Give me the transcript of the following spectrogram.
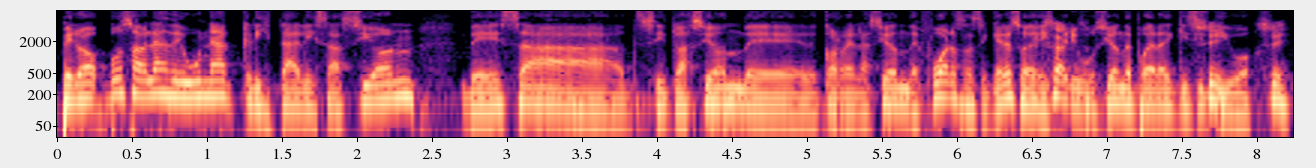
Pero vos hablás de una cristalización de esa situación de, de correlación de fuerzas, si querés, o de Exacto. distribución de poder adquisitivo. Sí, sí.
